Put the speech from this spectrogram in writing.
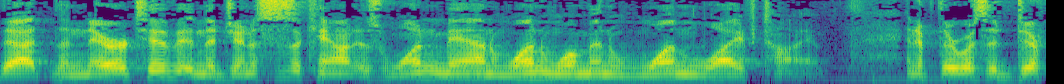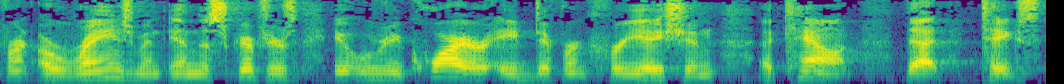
that the narrative in the Genesis account is one man, one woman, one lifetime. And if there was a different arrangement in the scriptures, it would require a different creation account that takes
